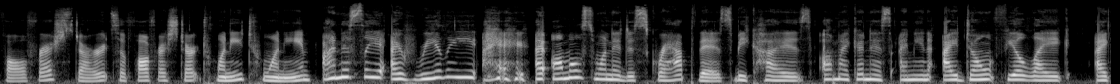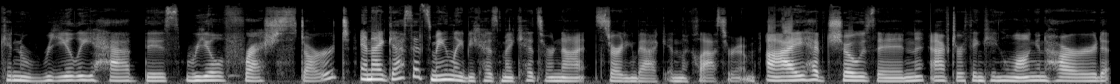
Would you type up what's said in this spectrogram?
Fall Fresh Start. So, Fall Fresh Start 2020. Honestly, I really, I, I almost wanted to scrap this because, oh my goodness, I mean, I don't feel like I can really have this real fresh start. And I guess it's mainly because my kids are not starting back in the classroom. I have chosen, after thinking long and hard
